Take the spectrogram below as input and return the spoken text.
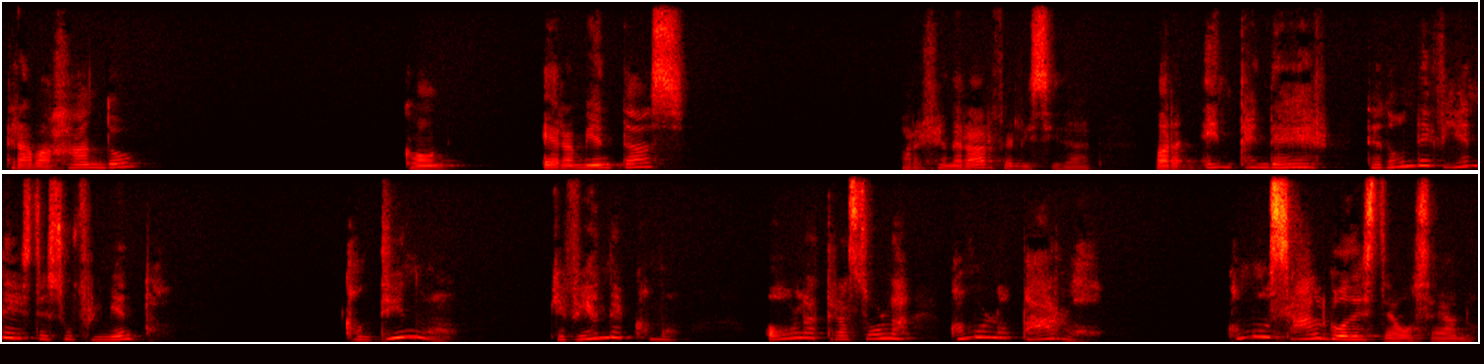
trabajando con herramientas para generar felicidad, para entender de dónde viene este sufrimiento continuo que viene como ola tras ola. ¿Cómo lo paro? ¿Cómo salgo de este océano?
